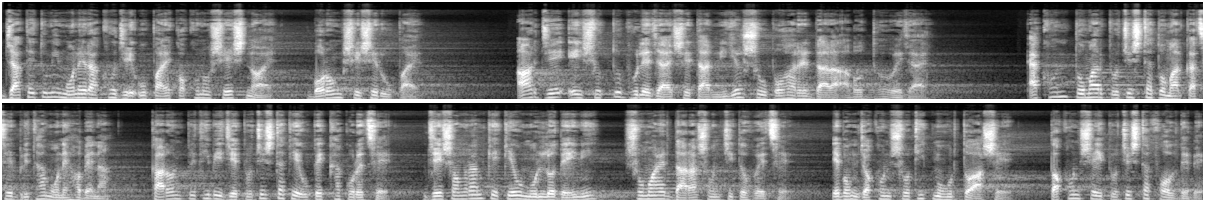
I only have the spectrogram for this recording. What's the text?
যাতে তুমি মনে রাখো যে উপায় কখনো শেষ নয়, বরং শেষের উপায়। আর যে এই সত্য ভুলে যায়, সে তার নিজস্ব উপহারের দ্বারা আবদ্ধ হয়ে যায়। এখন তোমার প্রচেষ্টা তোমার কাছে বৃথা মনে হবে না, কারণ পৃথিবী যে প্রচেষ্টাকে উপেক্ষা করেছে, যে সংগ্রামকে কেউ মূল্য দেয়নি, সময়ের দ্বারা সঞ্চিত হয়েছে, এবং যখন সঠিক মুহূর্ত আসে, তখন সেই প্রচেষ্টা ফল দেবে।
